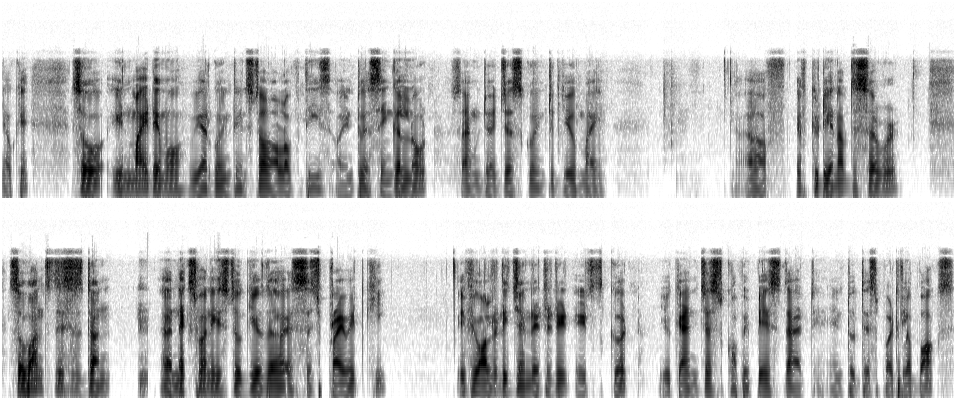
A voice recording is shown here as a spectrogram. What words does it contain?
Okay, so in my demo, we are going to install all of these into a single node. So I'm just going to give my uh, FQDN of the server. So once this is done, uh, next one is to give the SSH private key if you already generated it it's good. You can just copy paste that into this particular box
